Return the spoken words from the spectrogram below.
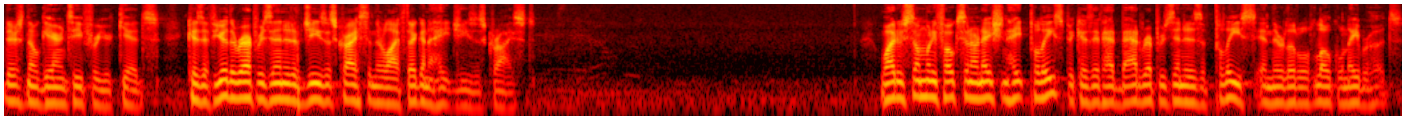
there's no guarantee for your kids. Because if you're the representative of Jesus Christ in their life, they're going to hate Jesus Christ. Why do so many folks in our nation hate police? Because they've had bad representatives of police in their little local neighborhoods.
